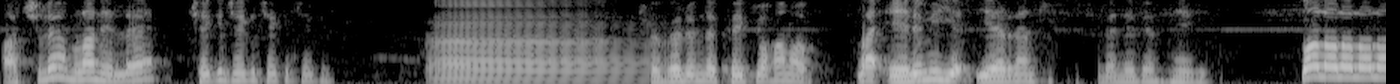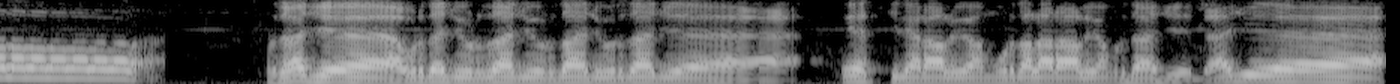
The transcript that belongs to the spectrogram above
Açılıyor mu lan elle? Çekil çekil çekil çekil. Aa. Şu bölümde pek yok ama la elimi ye- yerden tut. Ben ne diyorum niye git? La la la la la la la la la la la. Hurdacı, hurdacı, hurdacı, hurdacı, hurdacı. Eskiler alıyorum, hurdalar alıyorum, hurdacı, hurdacı.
